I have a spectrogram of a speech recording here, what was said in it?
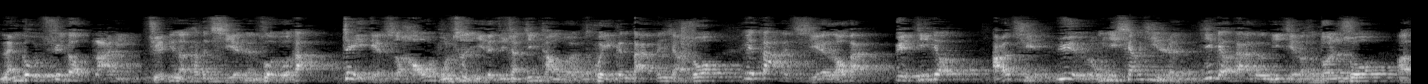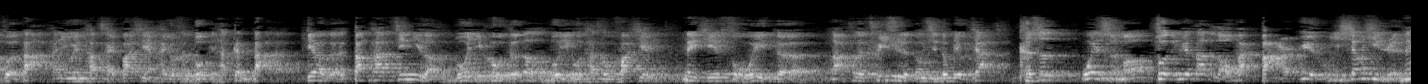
能够去到哪里，决定了他的企业能做多大。这一点是毫无质疑的。就像经常我会跟大家分享说，越大的企业老板越低调。而且越容易相信人，低调大家都理解了。很多人说啊，做大，他因为他才发现还有很多比他更大的。第二个，当他经历了很多以后，得到了很多以后，他才会发现那些所谓的拿出来吹嘘的东西都没有价值。可是为什么做的越大的老板反而越容易相信人呢？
